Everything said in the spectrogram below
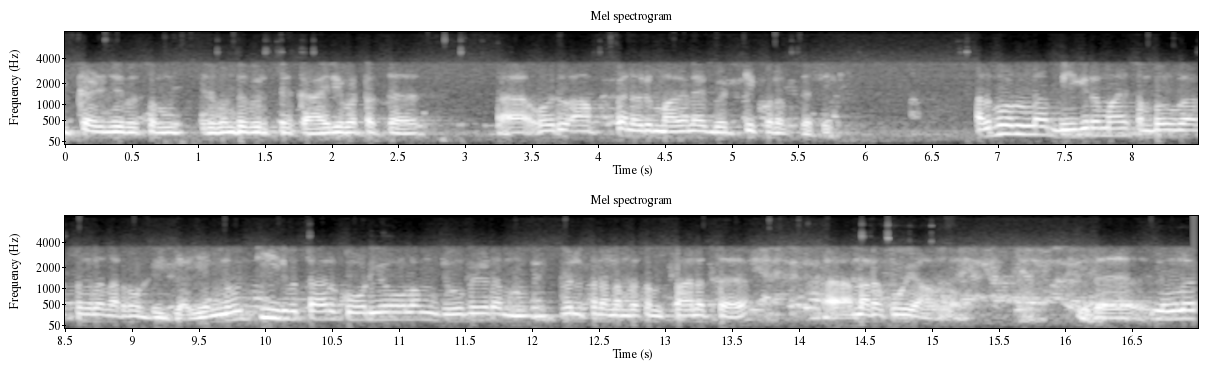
ഇക്കഴിഞ്ഞ ദിവസം തിരുവനന്തപുരത്ത് കാര്യവട്ടത്ത് ഒരു അപ്പൻ ഒരു മകനെ വെട്ടിക്കൊലപ്പെടുത്തി. അതുപോലുള്ള ഭീകരമായ സംഭവവികാസങ്ങൾ നടന്നുകൊണ്ടിരിക്കുക. എണ്ണൂറ്റി ഇരുപത്തി ആറ് കോടിയോളം രൂപയുടെ വിൽപ്പന നമ്മുടെ സംസ്ഥാനത്ത് നടക്കുകയാണല്ലോ ഇത് നിങ്ങൾ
